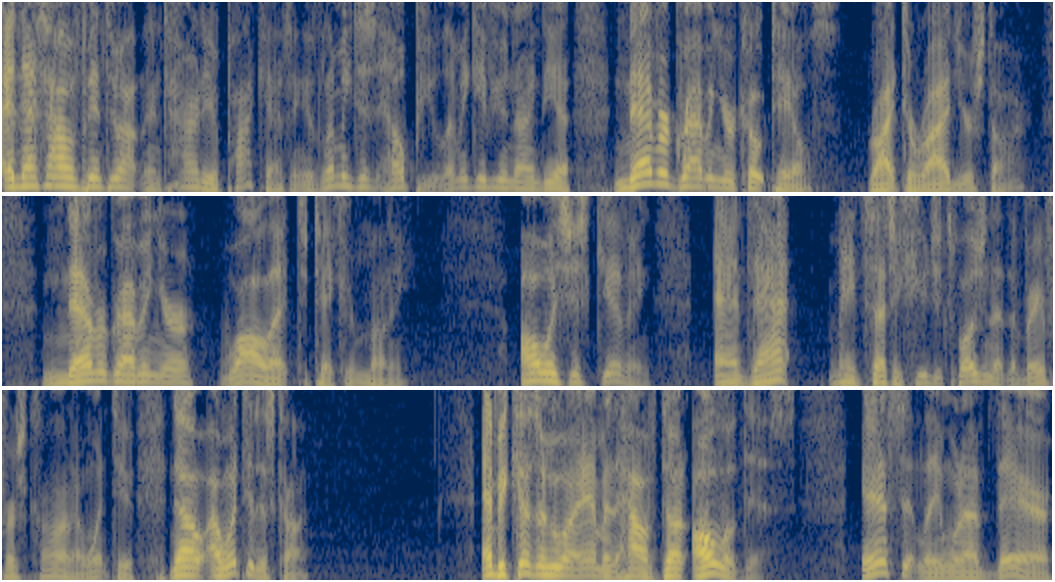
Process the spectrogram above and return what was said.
And that's how I've been throughout the entirety of podcasting is let me just help you. Let me give you an idea. Never grabbing your coattails, right, to ride your star. Never grabbing your wallet to take your money. Always just giving. And that made such a huge explosion that the very first con I went to. Now, I went to this con. And because of who I am and how I've done all of this, instantly when I'm there,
